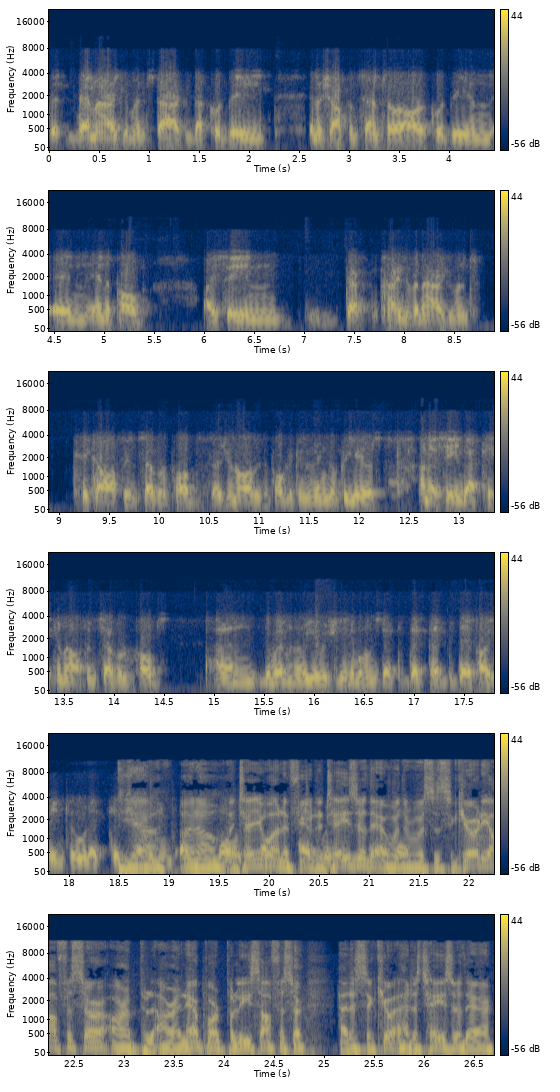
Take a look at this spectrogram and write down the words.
th- them arguments start, and that could be in a shopping centre or it could be in, in, in a pub. I've seen that kind of an argument kick off in several pubs. As you know, I was a publican in England for years, and I've seen that kicking off in several pubs. And the women are usually the ones that, that, that they pile in too, like Yeah, I know. I tell you what, if you had a taser there, whether it was a security officer or a or an airport police officer had a secure had a taser there,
